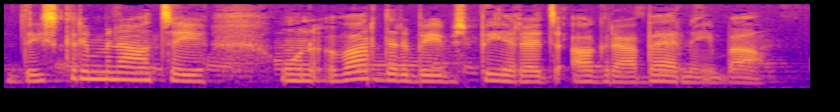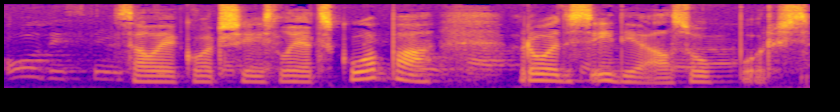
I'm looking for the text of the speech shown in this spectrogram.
diskriminācija un vardarbības pieredze agrā bērnībā. Saliekot šīs lietas kopā, rodas ideāls upuris.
